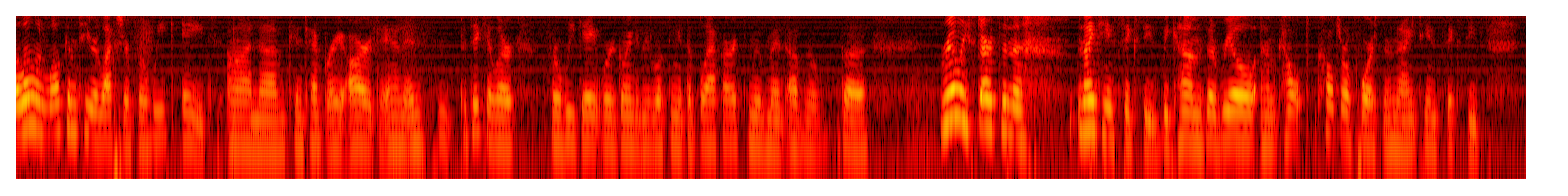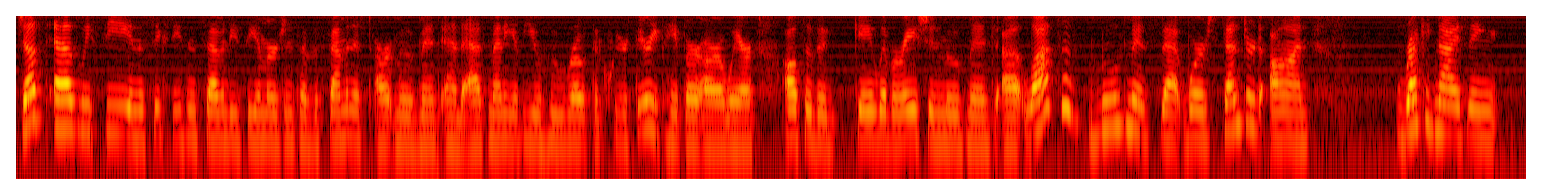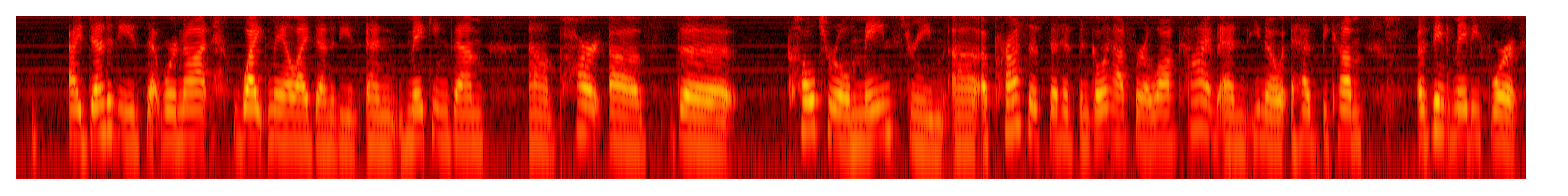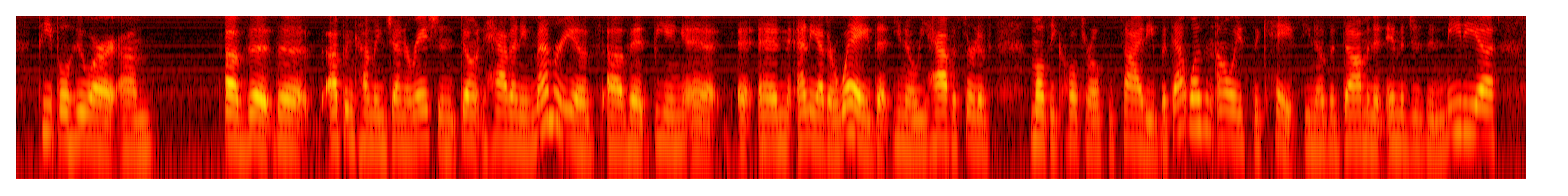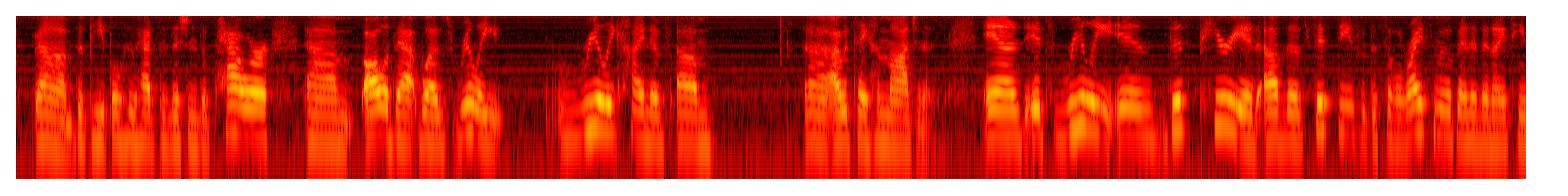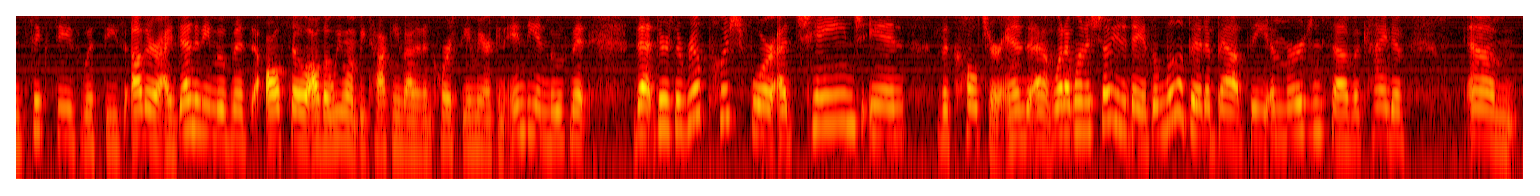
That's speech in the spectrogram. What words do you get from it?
Hello and welcome to your lecture for week eight on um, contemporary art, and in particular for week eight, we're going to be looking at the Black Arts movement of the the really starts in the 1960s, becomes a real um, cult, cultural force in the 1960s. Just as we see in the 60s and 70s the emergence of the feminist art movement, and as many of you who wrote the queer theory paper are aware, also the gay liberation movement, uh, lots of movements that were centered on recognizing identities that were not white male identities and making them uh, part of the cultural mainstream, uh, a process that has been going on for a long time and, you know, has become, I think maybe for people who are um, of the, the up and coming generation don't have any memory of, of it being a, a, in any other way that, you know, we have a sort of multicultural society, but that wasn't always the case. You know, the dominant images in media, um, the people who had positions of power, um, all of that was really, really kind of, um, uh, I would say, homogenous. And it's really in this period of the 50s with the civil rights movement and the 1960s with these other identity movements, also, although we won't be talking about it, of course, the American Indian movement, that there's a real push for a change in the culture. And uh, what I want to show you today is a little bit about the emergence of a kind of um,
